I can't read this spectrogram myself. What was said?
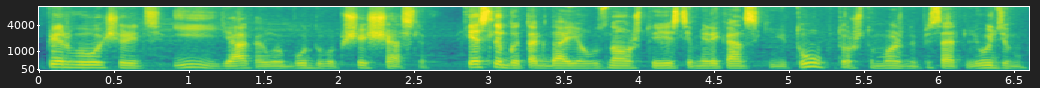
в первую очередь, и я как бы буду вообще счастлив. Если бы тогда я узнал, что есть американский YouTube, то, что можно писать людям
